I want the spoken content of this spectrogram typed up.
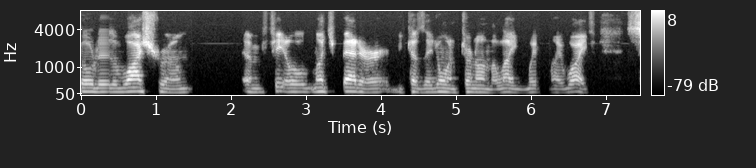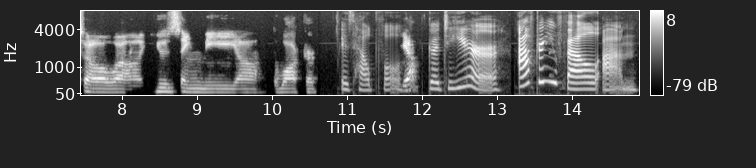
go to the washroom, and feel much better because I don't want to turn on the light with my wife. So uh, using the uh, the walker is helpful. Yeah, good to hear. After you fell um,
